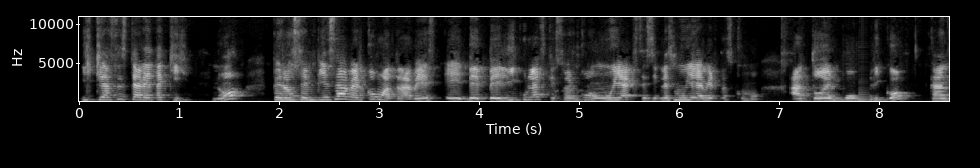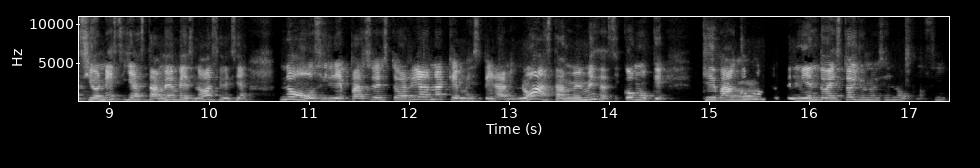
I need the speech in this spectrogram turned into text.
¿y qué hace esta areta aquí? ¿No? pero se empieza a ver como a través eh, de películas que son como muy accesibles, muy abiertas como a todo el público, canciones y hasta memes, ¿no? Así decía, no, si le pasó esto a Rihanna, ¿qué me espera a mí? No, hasta memes así como que, que van como teniendo esto y uno dice, no, pues sí,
